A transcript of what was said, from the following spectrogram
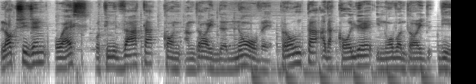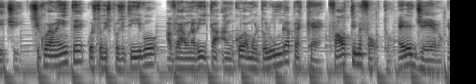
L'Oxygen OS ottimizzata con Android 9 pronta ad accogliere il nuovo Android 10. Sicuramente questo dispositivo avrà una vita ancora molto lunga perché fa ottime foto, è leggero, è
